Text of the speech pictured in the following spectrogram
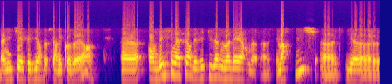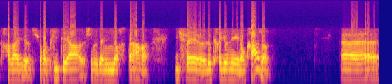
l'amitié et le plaisir de faire les covers. En dessinateur des épisodes modernes, c'est Marty, qui travaille sur Plitea chez nos amis North Star, qui fait le crayonné et l'ancrage. Euh,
